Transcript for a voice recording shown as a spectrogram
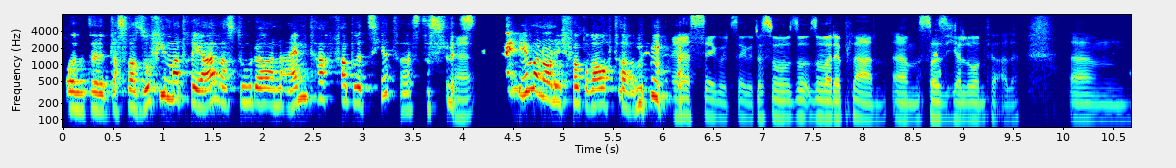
Und äh, das war so viel Material, was du da an einem Tag fabriziert hast, dass wir ja. das immer noch nicht verbraucht haben. Ja, sehr gut, sehr gut. Das so, so, so war der Plan. Ähm, es soll sich ja lohnen für alle. Ähm,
